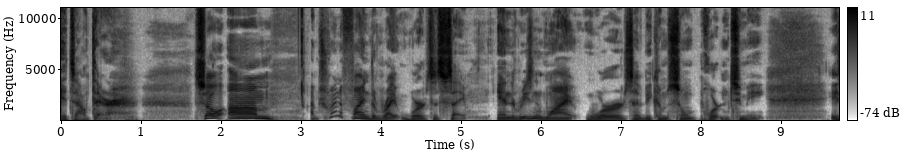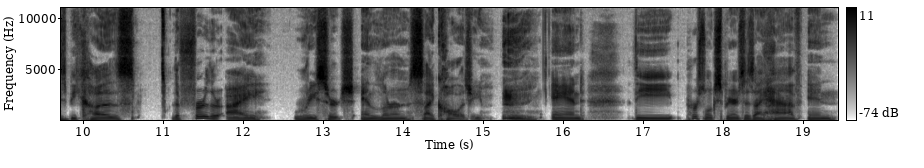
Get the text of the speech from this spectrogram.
It's out there. So, um, I'm trying to find the right words to say. And the reason why words have become so important to me is because the further I research and learn psychology and the personal experiences I have in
